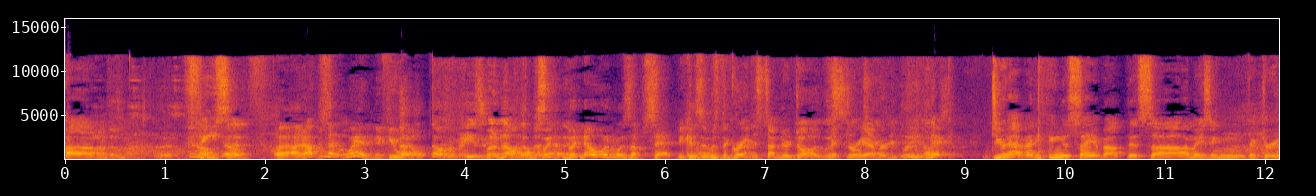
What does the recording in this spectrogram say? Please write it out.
um, feat of uh, an upset win, if you will. That was amazing. But no one But, but no one was upset because it was the greatest underdog victory ever. Nick, do you have anything to say about this uh, amazing victory?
